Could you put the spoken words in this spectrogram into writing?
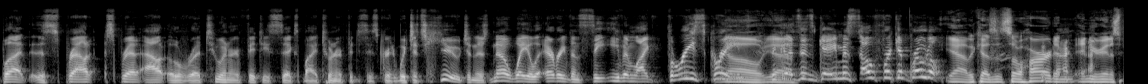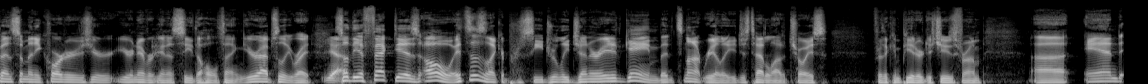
but it's sprout spread out over a 256 by 256 grid, which is huge. And there's no way you'll ever even see even like three screens No, yeah. because this game is so freaking brutal. Yeah, because it's so hard and, and you're going to spend so many quarters, you're you're never going to see the whole thing. You're absolutely right. Yeah. So the effect is, oh, it's just like a procedurally generated game, but it's not really. You just had a lot of choice for the computer to choose from, uh, and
